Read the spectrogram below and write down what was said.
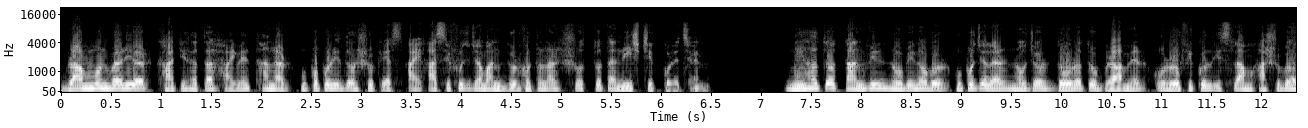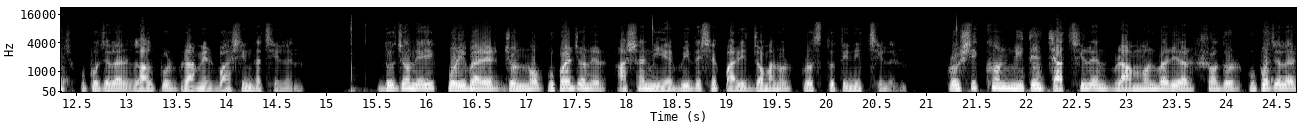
ব্রাহ্মণবাড়িয়ার খাটিহাতা হাইওয়ে থানার উপপরিদর্শক এস আই আসিফুজ্জামান দুর্ঘটনার সত্যতা নিশ্চিত করেছেন। নিহত তানভীর নবীনগর উপজেলার নজর দৌলত গ্রামের ও রফিকুল ইসলাম আশুগঞ্জ উপজেলার লালপুর গ্রামের বাসিন্দা ছিলেন। দুজনেই পরিবারের জন্য উপার্জনের আশা নিয়ে বিদেশে পাড়ি জমানোর প্রস্তুতি নিচ্ছিলেন। প্রশিক্ষণ নিতে যাচ্ছিলেন ব্রাহ্মণবাড়িয়ার সদর উপজেলার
